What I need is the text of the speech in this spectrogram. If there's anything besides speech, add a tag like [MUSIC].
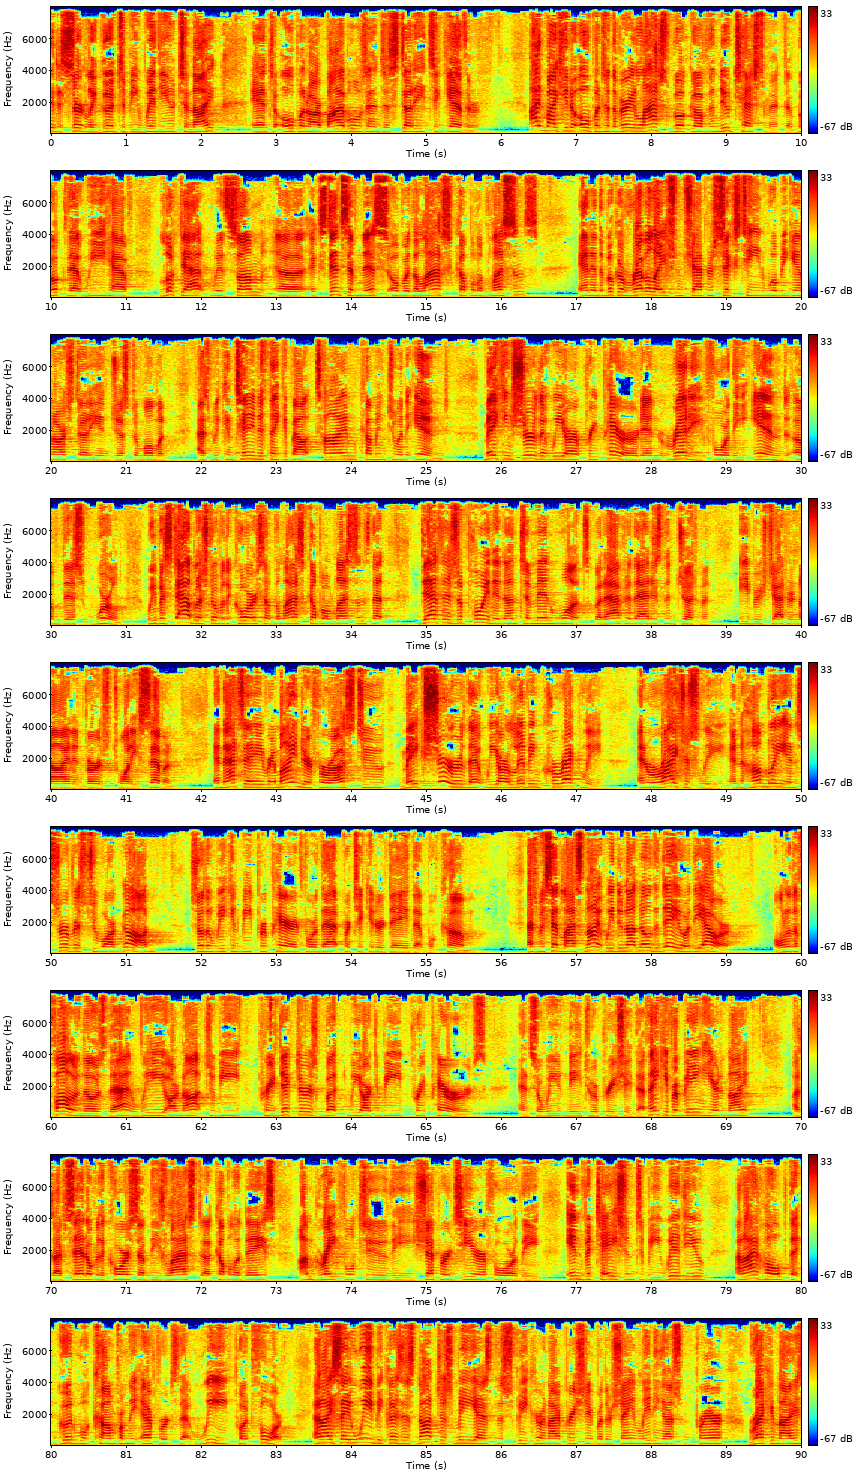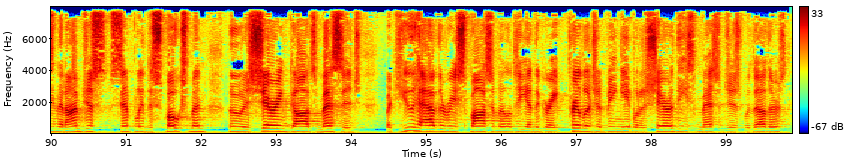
It is certainly good to be with you tonight and to open our Bibles and to study together. I invite you to open to the very last book of the New Testament, a book that we have looked at with some uh, extensiveness over the last couple of lessons. And in the book of Revelation, chapter 16, we'll begin our study in just a moment as we continue to think about time coming to an end making sure that we are prepared and ready for the end of this world. We've established over the course of the last couple of lessons that death is appointed unto men once, but after that is the judgment. Hebrews chapter 9 and verse 27. And that's a reminder for us to make sure that we are living correctly and righteously and humbly in service to our God so that we can be prepared for that particular day that will come. As we said last night, we do not know the day or the hour. Only the Father knows that, and we are not to be predictors, but we are to be preparers. And so we need to appreciate that. Thank you for being here tonight. As I've said over the course of these last uh, couple of days, I'm grateful to the shepherds here for the invitation to be with you. And I hope that good will come from the efforts that we put forth. And I say we because it's not just me as the speaker, and I appreciate Brother Shane leading us in prayer, recognizing that I'm just simply the spokesman who is sharing God's message. But you have the responsibility and the great privilege of being able to share these messages with others.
